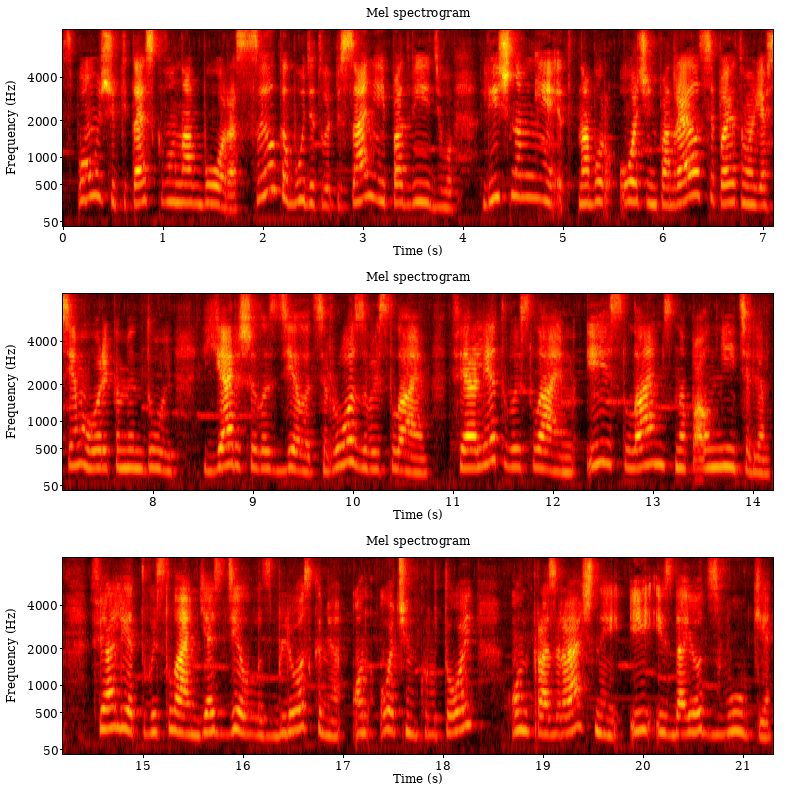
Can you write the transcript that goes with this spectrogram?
с помощью китайского набора. Ссылка будет в описании под видео. Лично мне этот набор очень понравился, поэтому я всем его рекомендую. Я решила сделать розовый слайм, фиолетовый слайм и слайм с наполнителем. Фиолетовый слайм я сделала с блесками, он очень крутой, он прозрачный и издает звуки.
